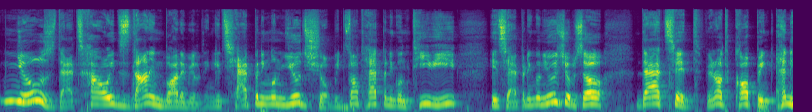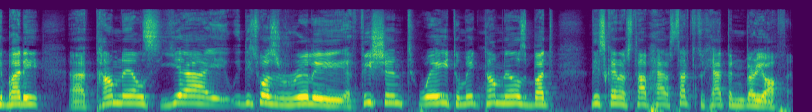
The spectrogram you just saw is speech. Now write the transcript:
news. That's how it's done in bodybuilding. It's happening on YouTube. It's not happening on TV. It's happening on YouTube. So that's it. We're not copying anybody. Uh, thumbnails, yeah, this was really efficient way to make thumbnails, but this kind of stuff have started to happen very often.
